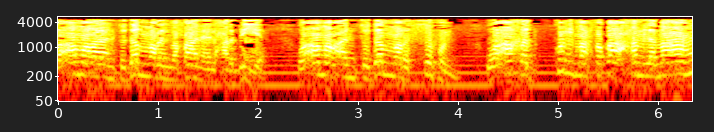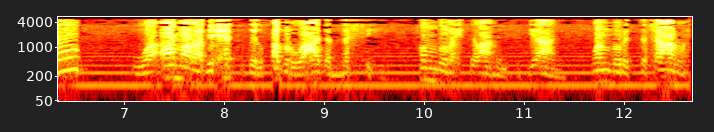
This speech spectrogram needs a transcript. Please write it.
فأمر أن تدمر المصانع الحربية. وأمر أن تدمر السفن. وأخذ كل ما استطاع حمل معه. وأمر بحفظ القبر وعدم مسه. انظر احترام الفتيان وانظر التسامح.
